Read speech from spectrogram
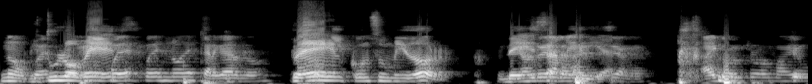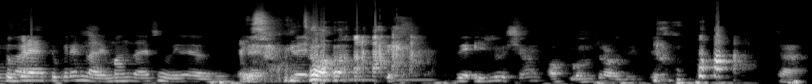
No, puedes, tú lo ves. puedes, puedes no descargarlo. Tú eres el consumidor de Yo esa de media. ¿eh? I control my ¿Tú, own tú crees, tú crees la demanda de esos videos. De- Exacto. The illusion of control. dice. o sea,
